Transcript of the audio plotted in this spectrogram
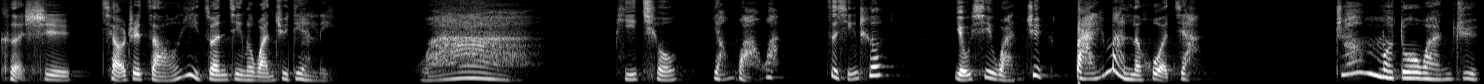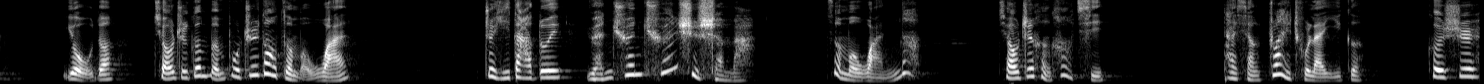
可是乔治早已钻进了玩具店里。哇，皮球、洋娃娃、自行车。游戏玩具摆满了货架，这么多玩具，有的乔治根本不知道怎么玩。这一大堆圆圈圈是什么？怎么玩呢？乔治很好奇，他想拽出来一个，可是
